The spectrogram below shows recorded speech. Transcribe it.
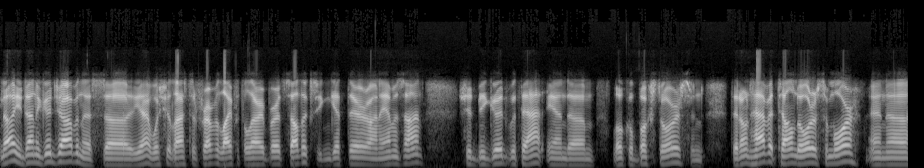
No, you've done a good job in this. Uh, yeah, wish it lasted forever. Life with the Larry Bird Celtics. You can get there on Amazon. Should be good with that and um, local bookstores. And if they don't have it, tell them to order some more. And uh,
